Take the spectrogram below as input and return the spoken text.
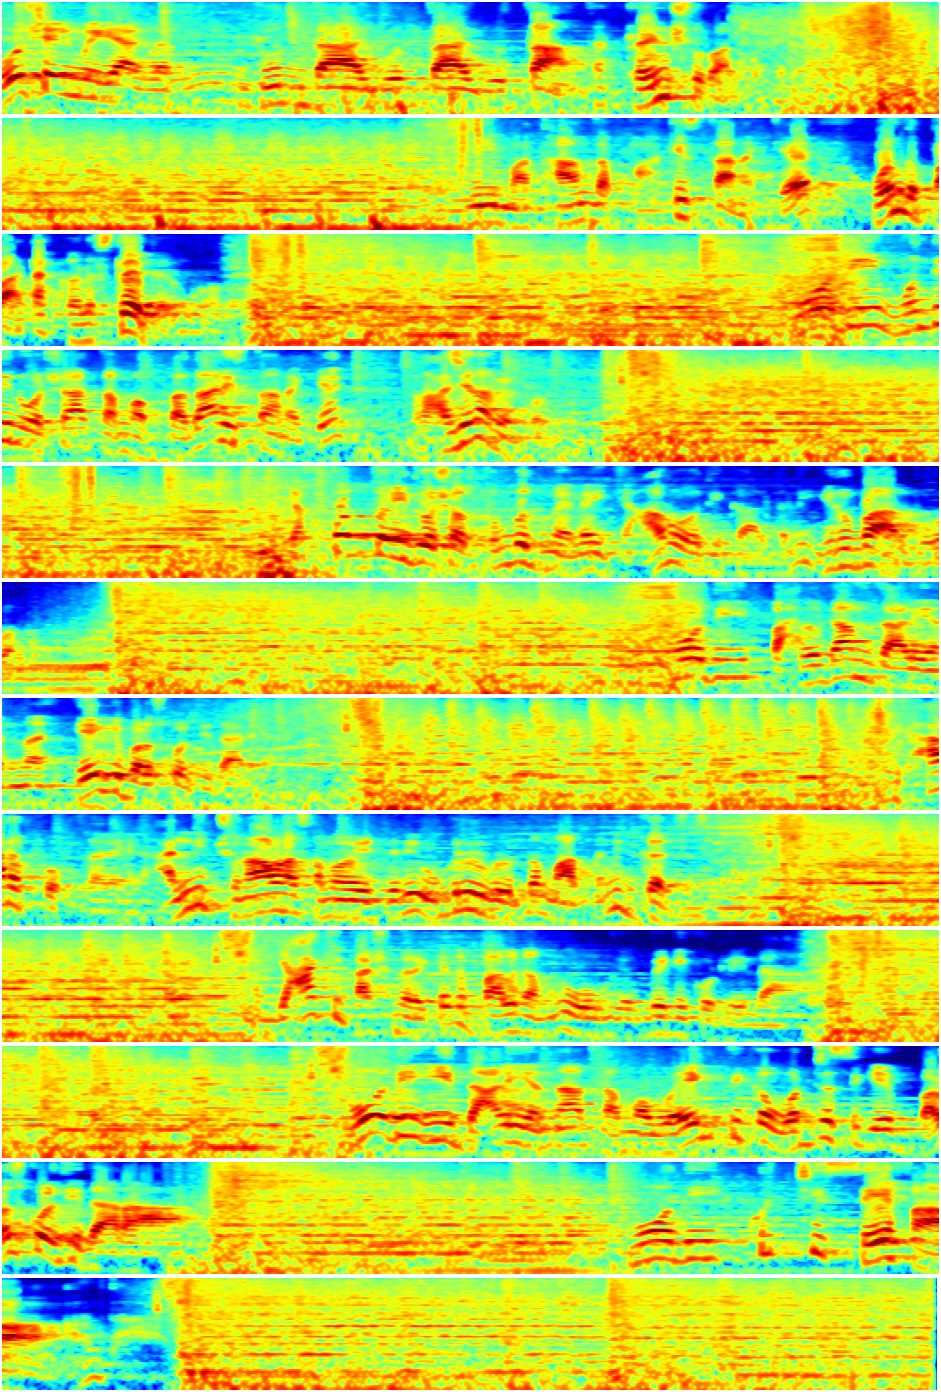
Social ಮೀಡಿಯಾಗಳಲ್ಲಿ ಯುದ್ಧ ಯುದ್ಧ ಯುದ್ಧ ಅಂತ ಟ್ರೆಂಡ್ ಶುರು ಈ ಮತಾಂಧ ಪಾಕಿಸ್ತಾನಕ್ಕೆ ಒಂದು ಪಾಠ ಕಲಿಸ್ಲೇಬೇಕು. ಮೋದಿ ಮುಂದಿನ ವರ್ಷ ತಮ್ಮ ಪ್ರಧಾನಿ ಸ್ಥಾನಕ್ಕೆ ರಾಜೀನಾಮೆ ಕೊಡಬೇಕು ಎಪ್ಪತ್ತೈದು ವರ್ಷ ತುಂಬಿದ ಮೇಲೆ ಯಾರು ಅಧಿಕಾರದಲ್ಲಿ ಇರಬಾರ್ದು ಅಂತ ಮೋದಿ ಪಹಲ್ಗಾಮ್ ದಾಳಿಯನ್ನ ಹೇಗೆ ಬಳಸ್ಕೊಳ್ತಿದ್ದಾರೆ? ಬಿಹಾರಕ್ಕೆ ಹೋಗ್ತಾರೆ. ಅಲ್ಲಿ ಚುನಾವಣಾ ಸಮಾವೇಶದಲ್ಲಿ ಉಗ್ರರ ವಿರುದ್ಧ ಮಾತನಾಡಿ ಗರ್ಜಿಸ್ತಾರೆ ಯಾಕೆ ಕಾಶ್ಮೀರಕ್ಕೆ ಅಥವಾ ಪಾಲ್ಗಾಮ್ಗೆ ಹೋಗಿ ಭೇಟಿ ಕೊಡಲಿಲ್ಲ? ಮೋದಿ ಈ ದಾಳಿಯನ್ನ ತಮ್ಮ ವೈಯಕ್ತಿಕ ವರ್ಚಸ್ಸಿಗೆ ಬಳಸ್ಕೊಳ್ತಿದ್ದಾರಾ? ಮೋದಿ ಕುರ್ಚಿ ಸೇಫಾ ಅಂತ.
